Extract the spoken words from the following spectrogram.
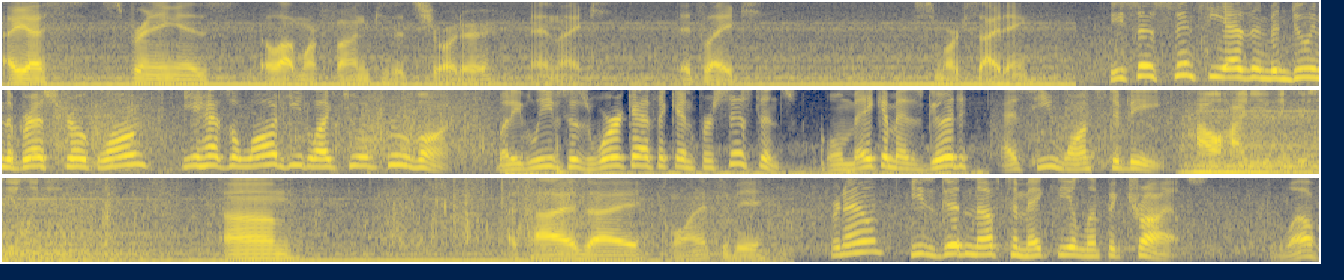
I guess sprinting is a lot more fun because it's shorter and like it's like just more exciting. He says since he hasn't been doing the breaststroke long, he has a lot he'd like to improve on. But he believes his work ethic and persistence will make him as good as he wants to be. How high do you think your ceiling is? Um, as high as I want it to be. For now, he's good enough to make the Olympic trials. Well,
